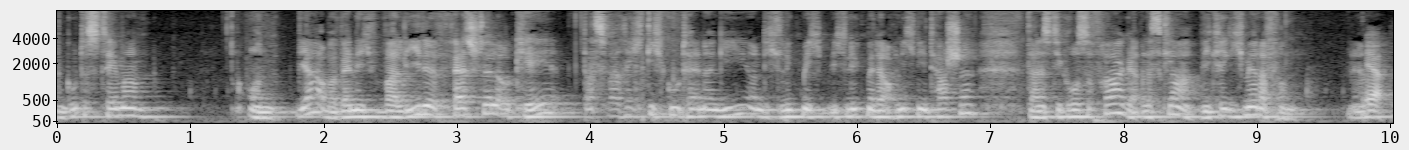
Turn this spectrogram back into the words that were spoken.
ein gutes Thema. Und ja, aber wenn ich valide feststelle, okay, das war richtig gute Energie und ich lüge lüg mir da auch nicht in die Tasche, dann ist die große Frage, alles klar, wie kriege ich mehr davon? Ja. ja.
